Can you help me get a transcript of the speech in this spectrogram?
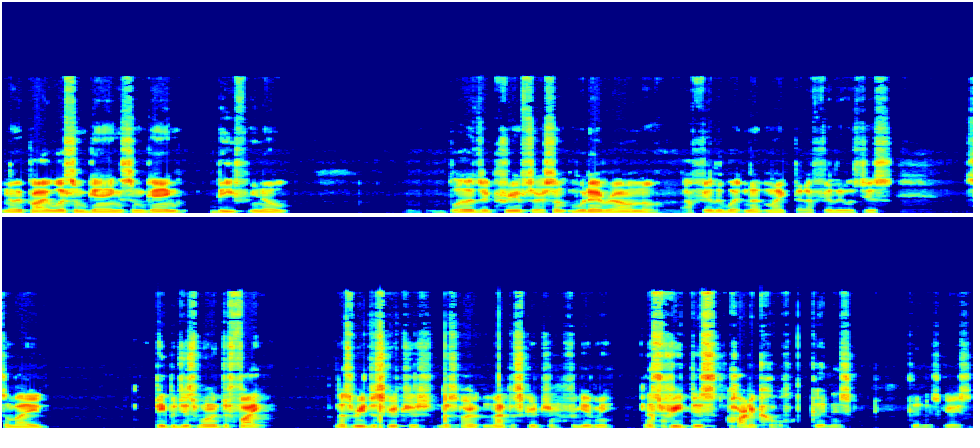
you know, it probably was some gang, some gang beef, you know, Bloods or Crips or something, whatever. I don't know. I feel it wasn't nothing like that. I feel it was just somebody, people just wanted to fight. Let's read the scriptures. Let's, or not the scripture, forgive me. Let's read this article. Goodness, goodness gracious.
